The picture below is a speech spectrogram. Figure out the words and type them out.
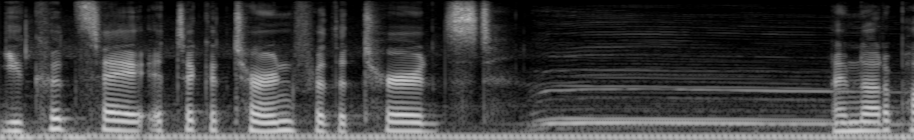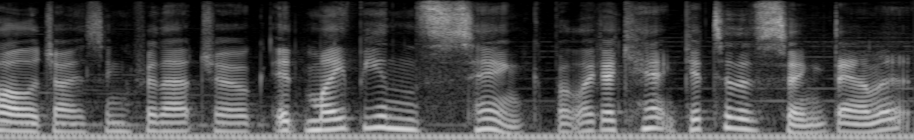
you could say it took a turn for the turds. I'm not apologizing for that joke. It might be in the sink, but like I can't get to the sink, damn it.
